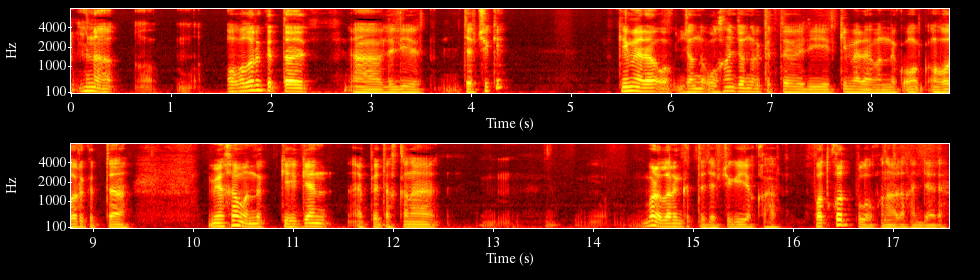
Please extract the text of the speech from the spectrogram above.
Мына оголор кытта лили тепчики. Кимера жон улхан жонор кытта лили кимера мынык оголор кытта Меха мынык кеген эпетакана Бараларын кытта тепчики якка. Подкот булу кана да хандера.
